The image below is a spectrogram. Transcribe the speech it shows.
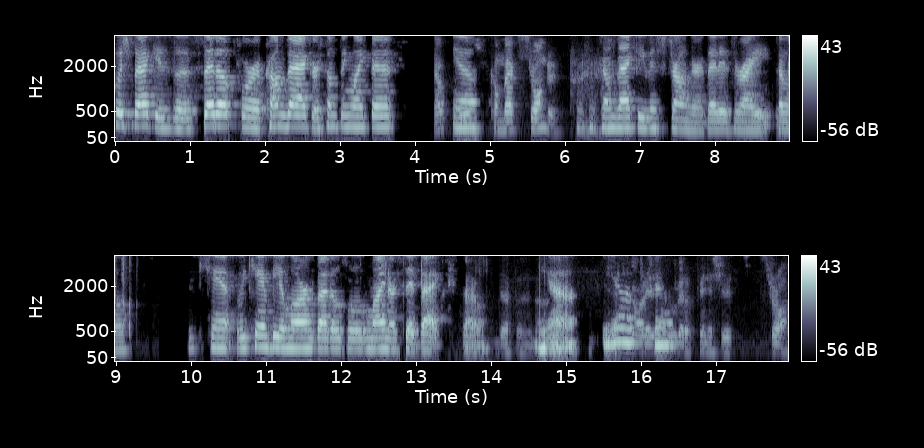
pushback is a setup for a comeback or something like that. yep Yeah. we'll come back stronger Come back even stronger. That is right. So we can't we can't be alarmed by those little minor setbacks. So definitely not. yeah. Yeah. started so- we're gonna finish it strong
